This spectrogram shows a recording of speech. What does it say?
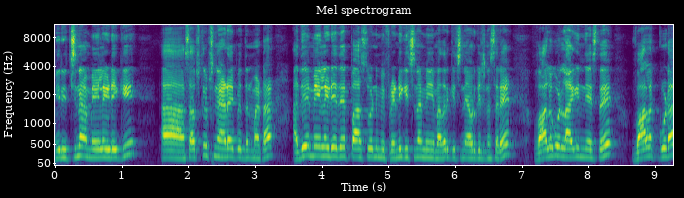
మీరు ఇచ్చిన మెయిల్ ఐడికి సబ్స్క్రిప్షన్ యాడ్ అయిపోద్ది అనమాట అదే మెయిల్ ఐడి అదే పాస్వర్డ్ మీ ఫ్రెండ్కి ఇచ్చిన మీ మదర్కి ఇచ్చిన ఎవరికి ఇచ్చినా సరే వాళ్ళు కూడా లాగిన్ చేస్తే వాళ్ళకు కూడా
